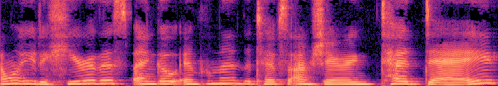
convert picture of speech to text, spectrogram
I want you to hear this and go implement the tips I'm sharing today.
